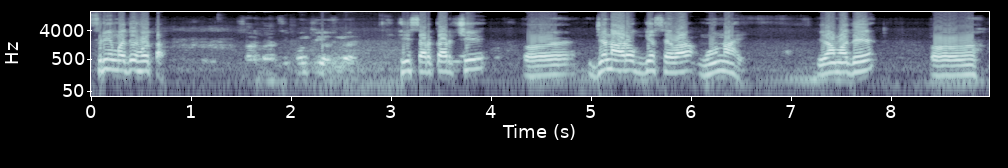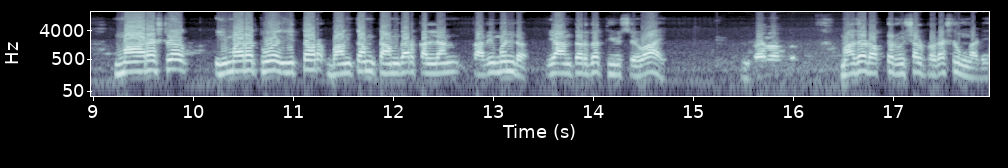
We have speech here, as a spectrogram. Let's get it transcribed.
फ्रीमध्ये होतात. सरकारची कोणती योजना ही सरकारची जन आरोग्य सेवा म्हणून आहे. यामध्ये महाराष्ट्र इमारत व इतर बांधकाम कामगार कल्याणकारी मंडळ या अंतर्गत ही सेवा आहे? माझा डॉक्टर विशाल प्रकाश लुंगाडे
